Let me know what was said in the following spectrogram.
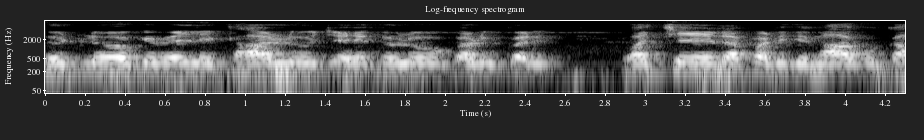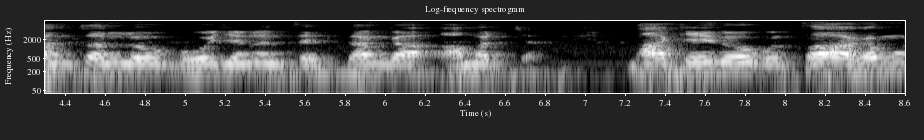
దొడ్లోకి వెళ్ళి కాళ్ళు చేతులు కడుక్కొని వచ్చేటప్పటికి నాకు కంచంలో భోజనం సిద్ధంగా అమర్చ. నాకేదో ఉత్సాహము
